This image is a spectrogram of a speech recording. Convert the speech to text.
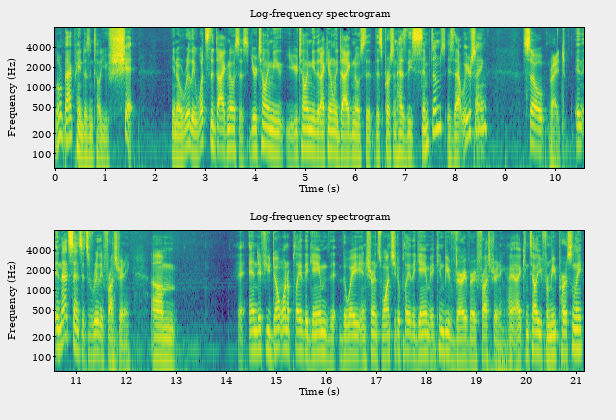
Lower back pain doesn't tell you shit you know really what's the diagnosis? You're telling me you're telling me that i can only diagnose that this person has these symptoms? Is that what you're saying? So Right. in, in that sense it's really frustrating. Um, and if you don't want to play the game the, the way insurance wants you to play the game it can be very very frustrating. I, I can tell you for me personally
